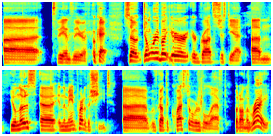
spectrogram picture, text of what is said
Uh, to the ends of the earth. Okay, so don't worry about your your grots just yet. Um, you'll notice uh, in the main part of the sheet, uh, we've got the quest over to the left, but on the right,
